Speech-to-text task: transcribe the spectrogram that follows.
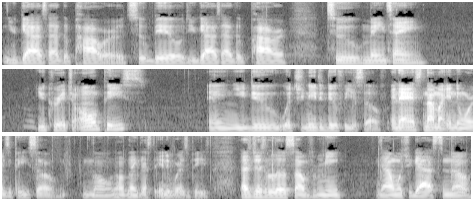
You guys have the power to build. You guys have the power to maintain. You create your own peace and you do what you need to do for yourself. And that's not my ending words of peace. So no, don't think that's the ending words of peace. That's just a little something for me that I want you guys to know.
